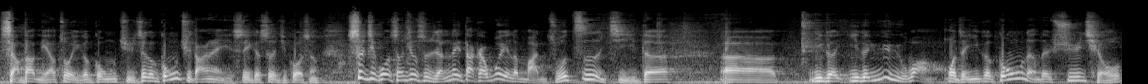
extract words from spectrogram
想到你要做一个工具。这个工具当然也是一个设计过程。设计过程就是人类大概为了满足自己的，呃，一个一个欲望或者一个功能的需求，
